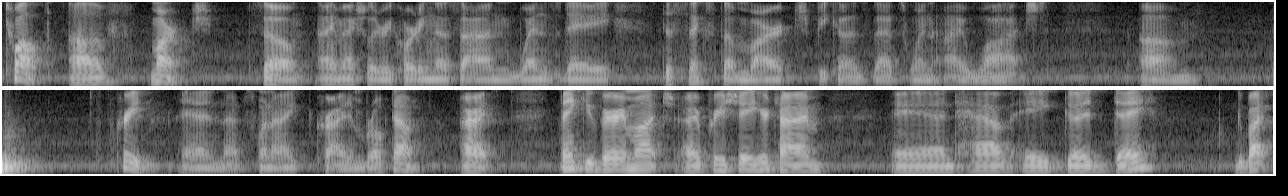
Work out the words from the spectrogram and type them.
12th of March. So I'm actually recording this on Wednesday, the 6th of March, because that's when I watched um, Creed, and that's when I cried and broke down. All right. Thank you very much. I appreciate your time, and have a good day. Goodbye.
